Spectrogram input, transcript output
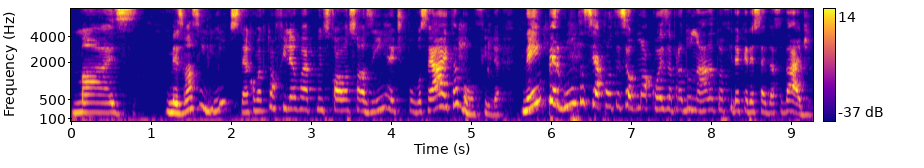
Mas, mesmo assim, limites, né? Como é que tua filha vai pra uma escola sozinha e, tipo, você, ai, tá bom, filha. Nem pergunta se aconteceu alguma coisa pra do nada tua filha querer sair da cidade.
